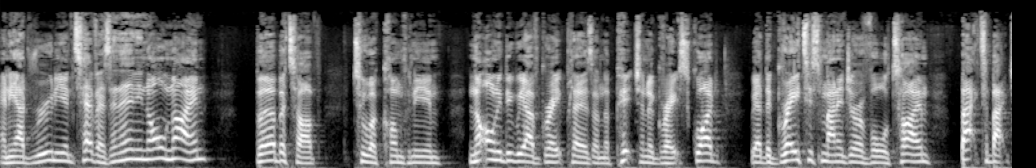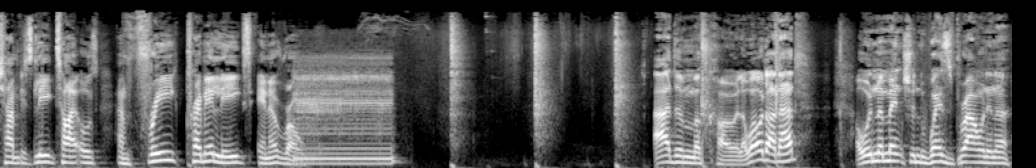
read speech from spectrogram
And he had Rooney and Tevez. And then in 09, Berbatov to accompany him. Not only did we have great players on the pitch and a great squad, we had the greatest manager of all time, back to back Champions League titles, and three Premier Leagues in a row. Adam McCullough. Well done, Ad. I wouldn't have mentioned Wes Brown in a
